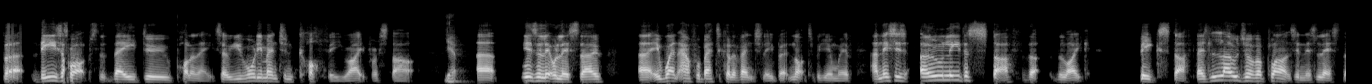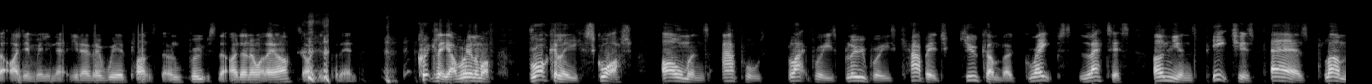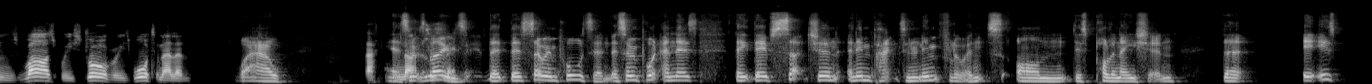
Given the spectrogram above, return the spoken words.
But these are crops that they do pollinate. So you've already mentioned coffee, right, for a start. Yep. Uh, here's a little list though. Uh, it went alphabetical eventually, but not to begin with. And this is only the stuff that, the, like, big stuff. There's loads of other plants in this list that I didn't really know. You know, they're weird plants that, and fruits that I don't know what they are, so I didn't put it in. Quickly, I'll reel them off: broccoli, squash, almonds, apples, blackberries, blueberries, cabbage, cucumber, grapes, lettuce, onions, peaches, pears, plums, raspberries, strawberries, watermelon. Wow. That's yeah, nuts, so it's loads. They're, they're, so important. They're so important, and there's they they have such an, an impact and an influence on this pollination that it is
